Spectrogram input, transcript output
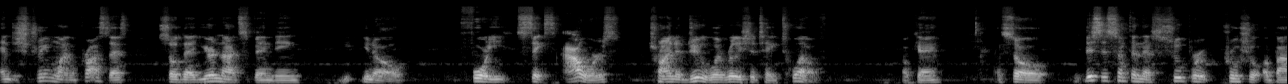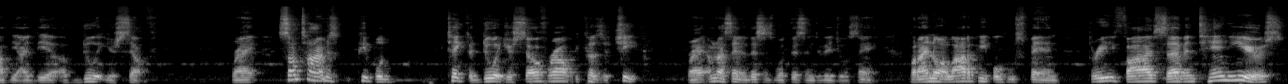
and to streamline the process so that you're not spending, you know, 46 hours trying to do what really should take 12. Okay. And so this is something that's super crucial about the idea of do it yourself, right? Sometimes people take the do it yourself route because they're cheap, right? I'm not saying that this is what this individual is saying, but I know a lot of people who spend three, five, seven, ten years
